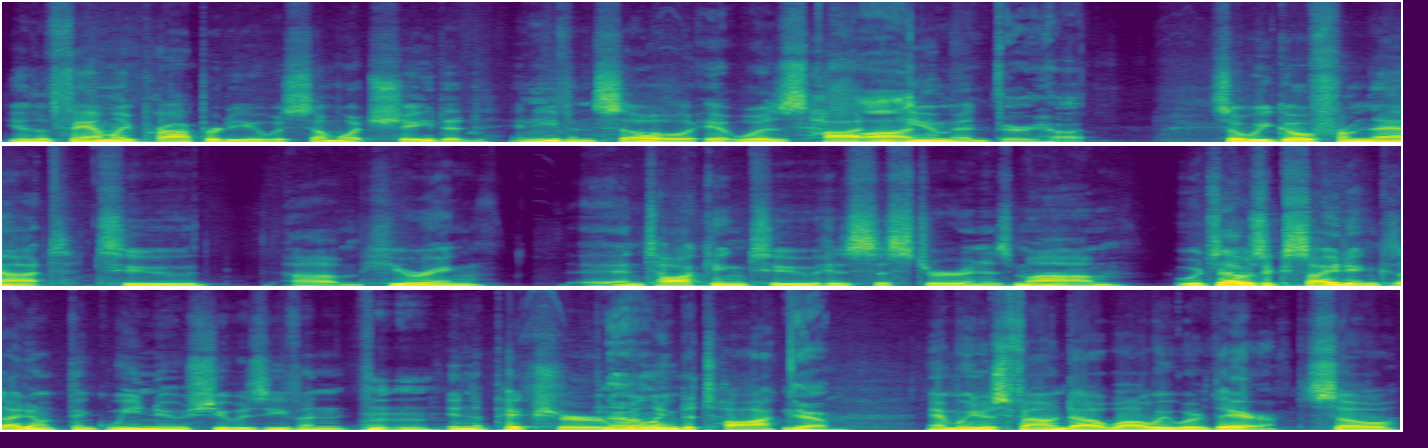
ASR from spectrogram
you know, the family property. It was somewhat shaded, and even so, it was hot. Hot. and humid. very hot. So we go from that to um, hearing and talking to his sister and his mom, which that was exciting because I don't think we knew she was even in the picture, or willing to talk. Yeah. And we just found out while we were there. So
